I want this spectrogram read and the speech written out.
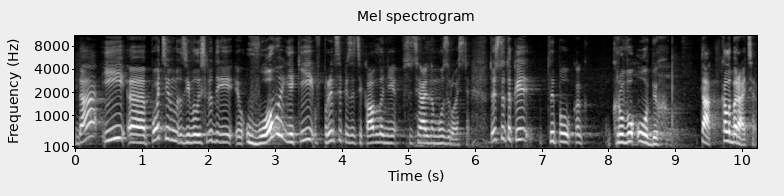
да? і е, потім з'явились люди е, у Вови, які в принципі зацікавлені в соціальному зрості. Тобто це такий, типу, як кровообіг. Так, колаборація.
